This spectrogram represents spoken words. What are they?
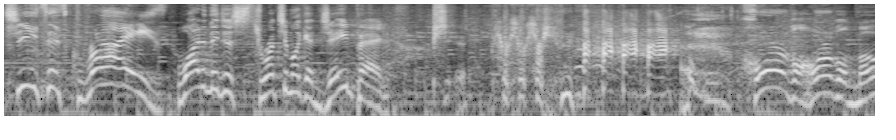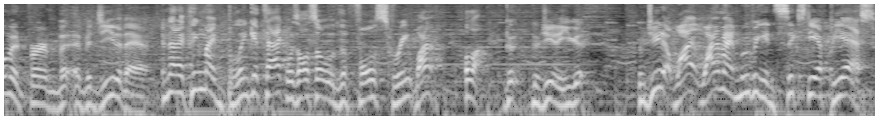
Jesus Christ. Why did they just stretch him like a JPEG? horrible, horrible moment for Vegeta there. And then I think my blink attack was also the full screen. Why? Hold on. Gogeta, you get... Gogeta, why, why am I moving in 60 FPS?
